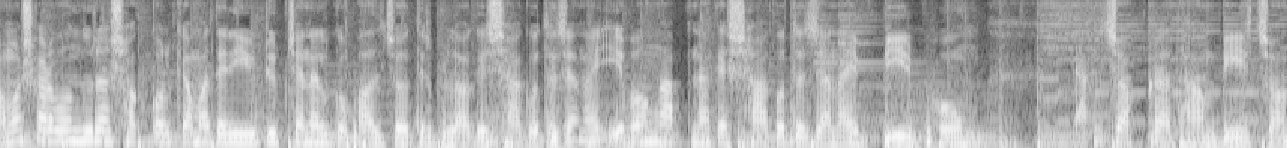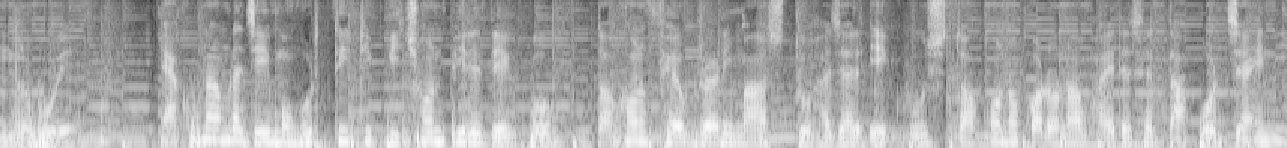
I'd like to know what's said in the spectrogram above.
নমস্কার বন্ধুরা, সকলকে আমাদের ইউটিউব চ্যানেল গোপাল চৌধুরী ব্লগে স্বাগত জানাই এবং আপনাকে স্বাগত জানাই বীরভূম একচক্রা ধাম বীরচন্দ্রপুরে। এখন আমরা যেই মুহূর্তটি পিছন ফিরে দেখব, তখন ফেব্রুয়ারি মাস দু হাজার একুশ, তখনও করোনা ভাইরাসের দাপট যায়নি।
